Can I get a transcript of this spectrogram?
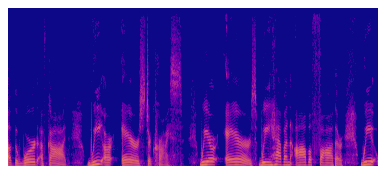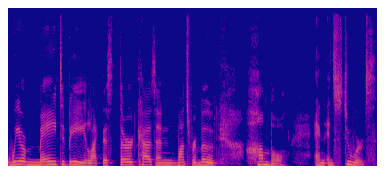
of the Word of God, we are heirs to Christ. We are heirs. We have an Abba Father. We, we are made to be like this third cousin once removed, humble and, and stewards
